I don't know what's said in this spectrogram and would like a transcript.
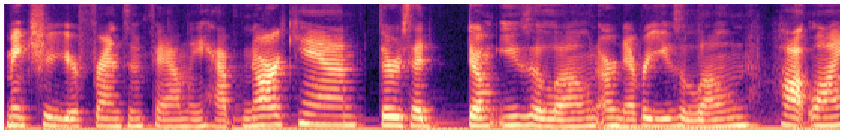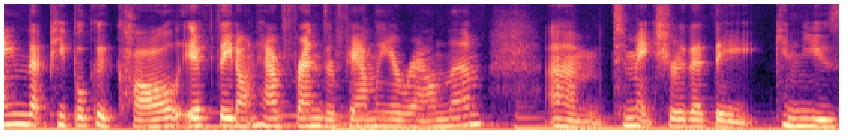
make sure your friends and family have Narcan. There's a don't use alone or never use alone hotline that people could call if they don't have friends or family around them um, to make sure that they can use,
